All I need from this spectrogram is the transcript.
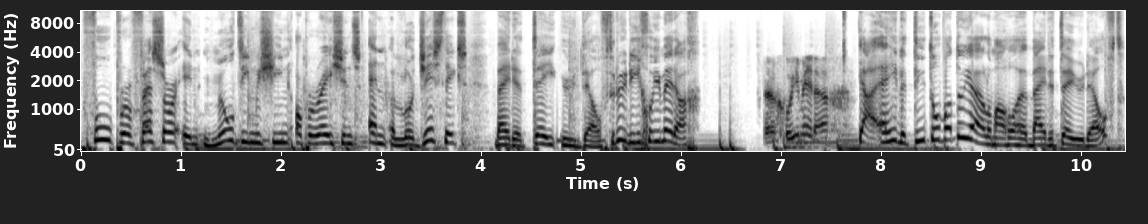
full professor in multi-machine operations en logistics bij de TU Delft. Rudy, goedemiddag. Uh, goedemiddag. Ja, hele titel. Wat doe jij allemaal eh, bij de TU Delft?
